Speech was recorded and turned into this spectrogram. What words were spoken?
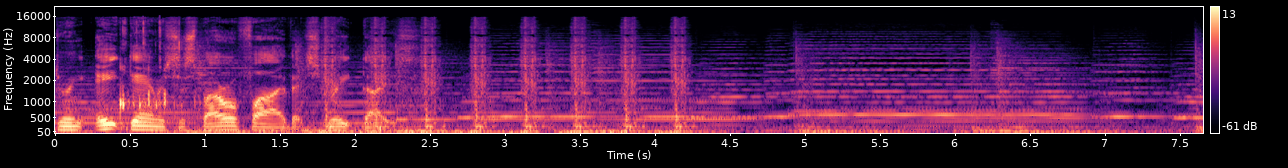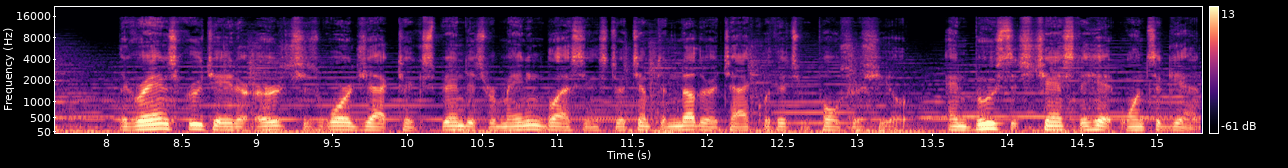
doing 8 damage to Spiral 5 at straight dice. The Grand Scrutator urged his Warjack to expend its remaining blessings to attempt another attack with its repulsor shield, and boost its chance to hit once again.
